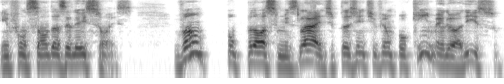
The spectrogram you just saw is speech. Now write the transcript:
em função das eleições. Vamos para o próximo slide para a gente ver um pouquinho melhor isso.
